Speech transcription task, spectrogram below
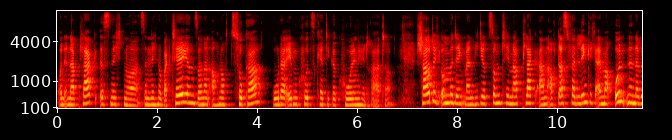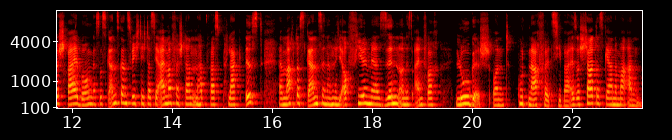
Und in der Plaque nicht nur, sind nicht nur Bakterien, sondern auch noch Zucker oder eben kurzkettige Kohlenhydrate. Schaut euch unbedingt mein Video zum Thema Plaque an. Auch das verlinke ich einmal unten in der Beschreibung. Das ist ganz, ganz wichtig, dass ihr einmal verstanden habt, was Plaque ist. Dann macht das Ganze nämlich auch viel mehr Sinn und ist einfach logisch und gut nachvollziehbar. Also schaut das gerne mal an.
